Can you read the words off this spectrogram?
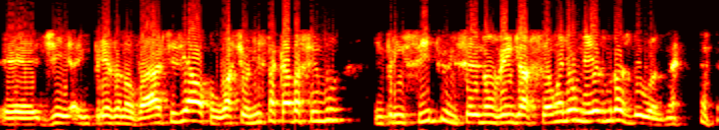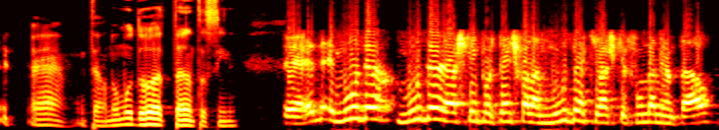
é, de empresa Novartis e álcool. O acionista acaba sendo, em princípio, se ele não vende ação, ele é o mesmo das duas, né? é, então, não mudou tanto assim, né? É, é, muda, muda, acho que é importante falar muda, que eu acho que é fundamental,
